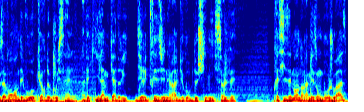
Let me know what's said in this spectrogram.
Nous avons rendez-vous au cœur de Bruxelles avec Ilham Kadri, directrice générale du groupe de chimie Solvay. Précisément dans la maison bourgeoise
